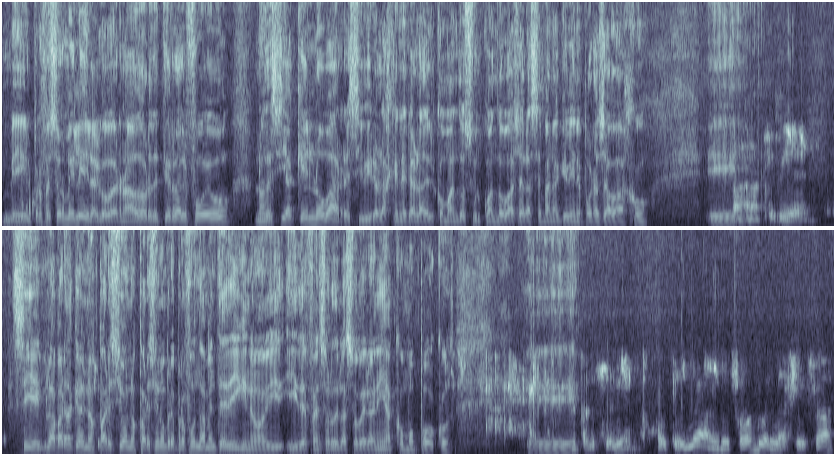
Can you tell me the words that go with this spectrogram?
el profesor Melera, el gobernador de Tierra del Fuego, nos decía que él no va a recibir a la generala del Comando Sur cuando vaya la semana que viene por allá abajo. Eh, Ajá, qué bien. Sí, la verdad que nos pareció, nos pareció un hombre profundamente digno y, defensor de la soberanía como pocos. Eh, Me parece bien, porque ella en el fondo es la jefa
